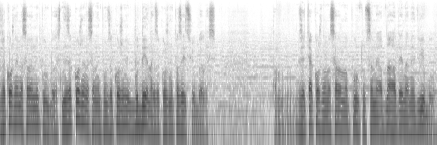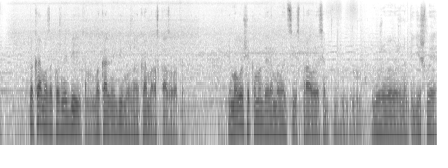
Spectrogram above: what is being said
За кожний населений пункт билися. Не за кожний населений пункт, за кожен будинок, за кожну позицію билися. Там, взяття кожного населеного пункту це не одна година, не дві було. То окремо за кожний бій, там, локальний бій можна окремо розказувати. І молодші командири молодці, справилися дуже виважено, підійшли.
